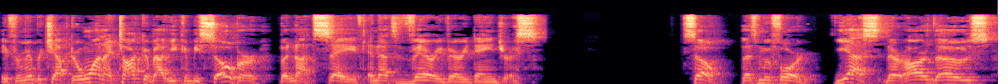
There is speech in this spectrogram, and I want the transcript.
If you remember chapter one, I talk about you can be sober, but not saved. And that's very, very dangerous. So let's move forward. Yes, there are those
